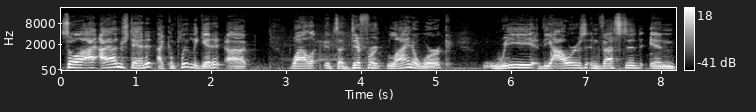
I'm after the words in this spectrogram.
So I, I, understand it. I completely get it. Uh, while it's a different line of work, we the hours invested in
